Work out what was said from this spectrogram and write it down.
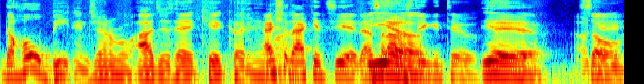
the whole beat in general, I just had Kid Cudi in Actually, mind. I can see it. That's what I was thinking too. yeah, yeah. yeah. Okay. So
